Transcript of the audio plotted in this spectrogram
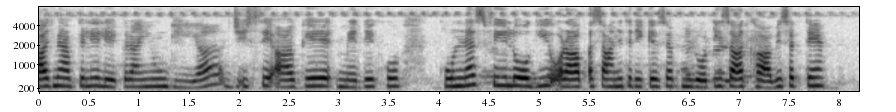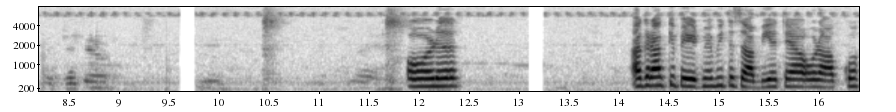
आज मैं आपके लिए लेकर आई हूँ घिया, जिससे आपके मैदे को कूलनेस फील होगी और आप आसानी तरीके से अपनी रोटी साथ खा भी सकते हैं। और अगर आपके पेट में भी तजाबियत है और आपको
